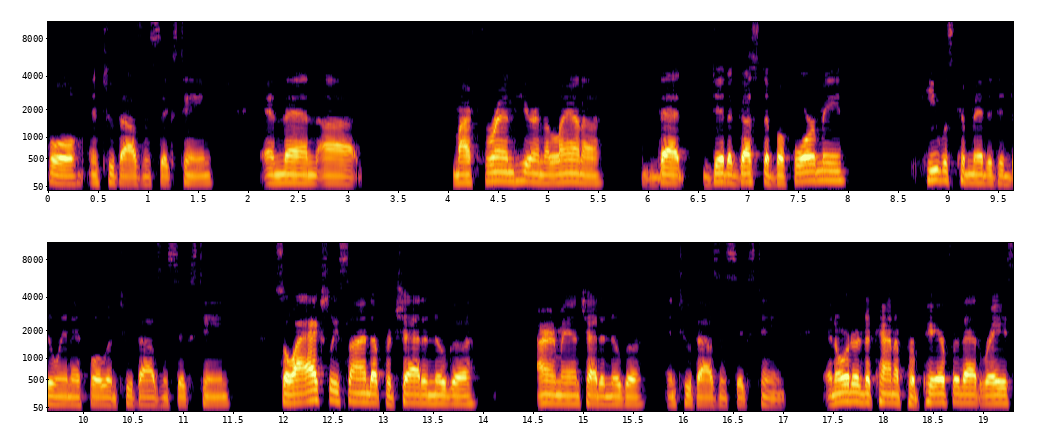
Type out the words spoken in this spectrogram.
full in 2016. And then uh, my friend here in Atlanta that did Augusta before me, he was committed to doing it full in 2016. So I actually signed up for Chattanooga, Ironman Chattanooga in 2016. In order to kind of prepare for that race,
